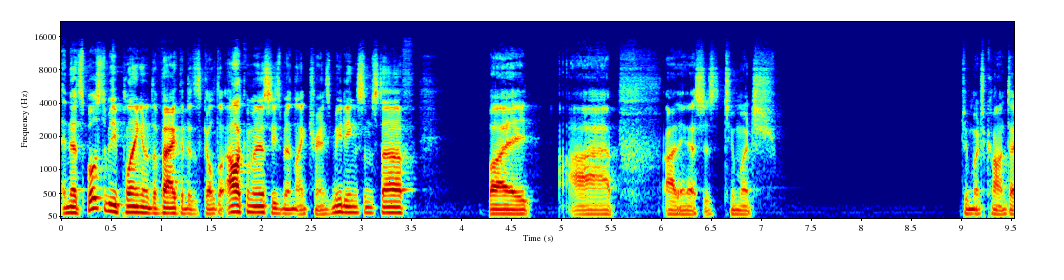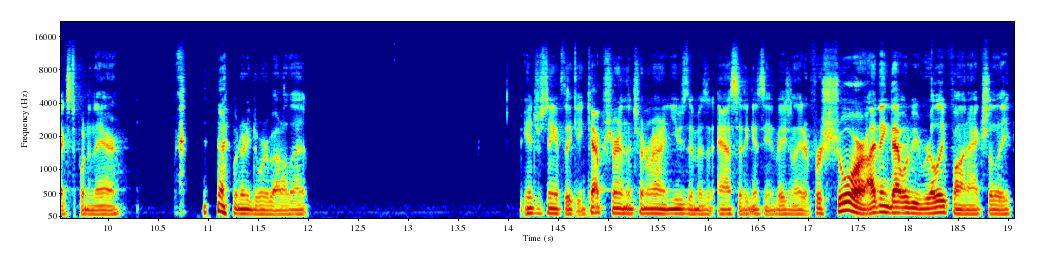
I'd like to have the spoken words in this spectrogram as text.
And that's supposed to be playing into the fact that it's Skeletal Alchemist. He's been like transmuting some stuff, but uh, I think that's just too much, too much context to put in there. we don't need to worry about all that. Be interesting if they can capture and then turn around and use them as an asset against the invasion later. For sure, I think that would be really fun. Actually,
